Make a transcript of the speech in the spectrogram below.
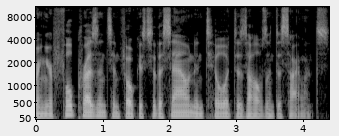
Bring your full presence and focus to the sound until it dissolves into silence.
